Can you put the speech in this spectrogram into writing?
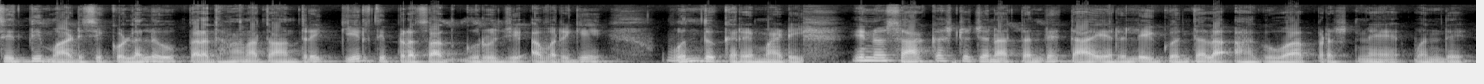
ಸಿದ್ಧಿ ಮಾಡಿಸಿಕೊಳ್ಳಲು ಪ್ರಧಾನ ತಾಂತ್ರಿ ಕೀರ್ತಿ ಪ್ರಸಾದ್ ಗುರೂಜಿ ಅವರಿಗೆ ಒಂದು ಕರೆ ಮಾಡಿ. ಇನ್ನು ಸಾಕಷ್ಟು ಜನ ತಂದೆ ತಾಯಿಯರಲ್ಲಿ ಗೊಂದಲ ಆಗುವ ಪ್ರಶ್ನೆ ಒಂದೇ.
